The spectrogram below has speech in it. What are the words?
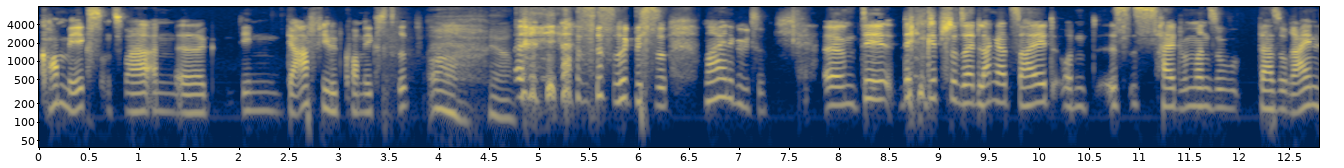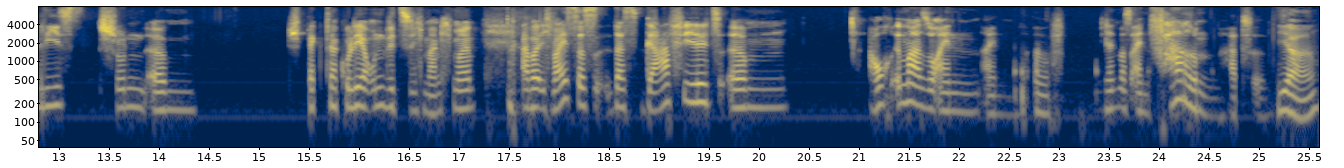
Comics und zwar an äh, den Garfield-Comic-Strip. Oh, ja. ja, es ist wirklich so, meine Güte. Ähm, den, den gibt's schon seit langer Zeit und es ist halt, wenn man so da so reinliest, schon ähm, spektakulär unwitzig manchmal. Aber ich weiß, dass, dass Garfield ähm, auch immer so ein, ein äh, wie nennt man es, einen Farn hatte. Ja.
